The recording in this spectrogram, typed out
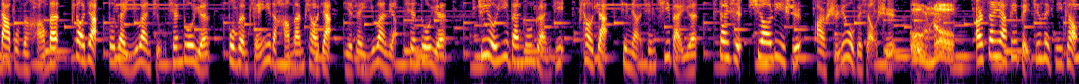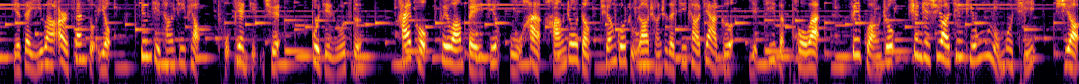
大部分航班票价都在一万九千多元，部分便宜的航班票价也在一万两千多元。只有一班中转机票价近两千七百元，但是需要历时二十六个小时。而三亚飞北京的机票也在一万二三左右，经济舱机票普遍紧缺。不仅如此。海口飞往北京、武汉、杭州等全国主要城市的机票价格也基本破万，飞广州甚至需要经停乌鲁木齐，需要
